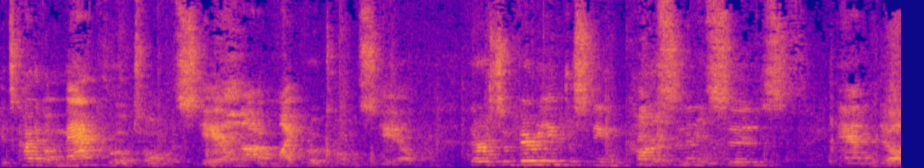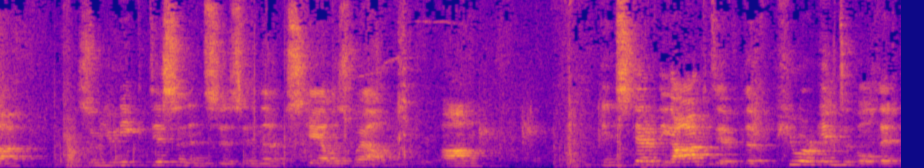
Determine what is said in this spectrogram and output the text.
It's kind of a macrotonal scale, not a microtonal scale. There are some very interesting consonances and uh, some unique dissonances in the scale as well. Um, instead of the octave, the pure interval that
